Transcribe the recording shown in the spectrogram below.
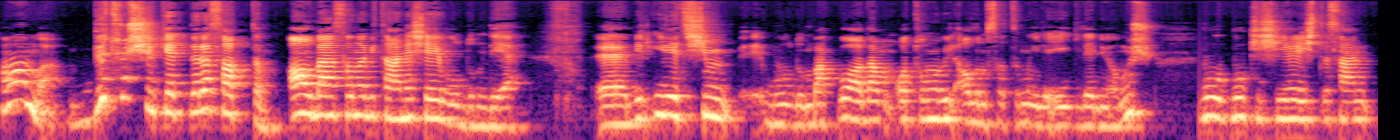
tamam mı? Bütün şirketlere sattım. Al ben sana bir tane şey buldum diye. Ee, bir iletişim buldum. Bak bu adam otomobil alım satımı ile ilgileniyormuş. Bu, bu kişiye işte sen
